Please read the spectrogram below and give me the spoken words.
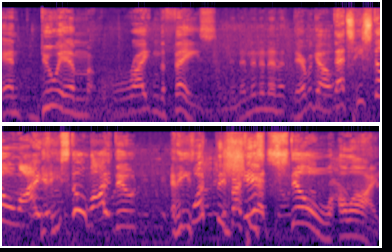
and do him right in the face. No, no, no, no, no. There we go. That's he's still alive. yeah, he's still alive, dude. And he's What the fact, shit? He's still alive.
